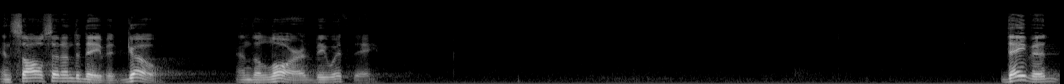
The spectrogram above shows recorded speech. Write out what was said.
And Saul said unto David, Go, and the Lord be with thee. David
